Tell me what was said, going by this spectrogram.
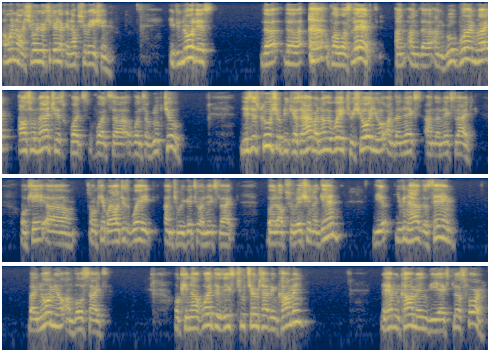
I want to show you here like an observation. If you notice, the the what was left on, on the on group one, right, also matches what's what's uh, what's a group two. This is crucial because I have another way to show you on the next on the next slide. Okay, uh, okay, but I'll just wait until we get to our next slide. But observation again, the you can have the same binomial on both sides. Okay, now what do these two terms have in common? They have in common the x plus 4.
